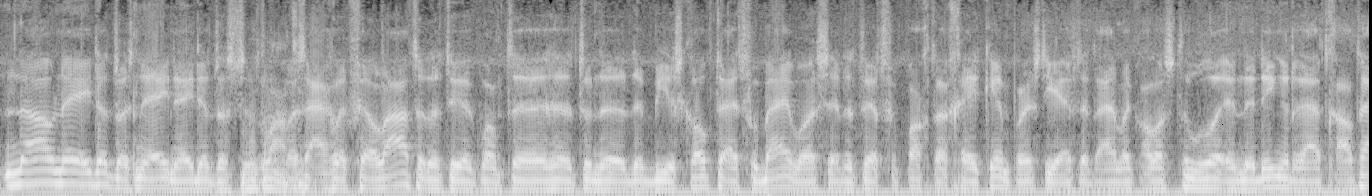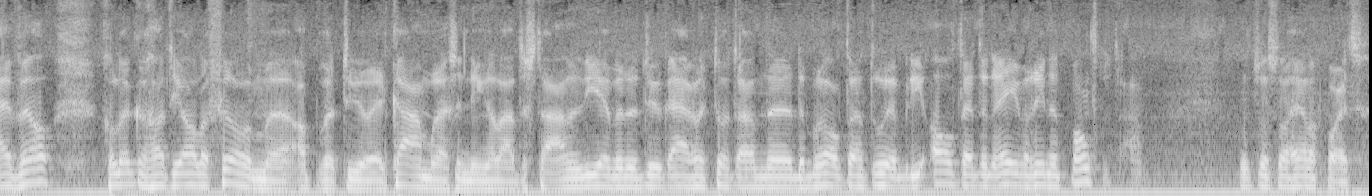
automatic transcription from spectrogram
Nou, nee, dat was, nee, nee, dat was, dat was eigenlijk veel later natuurlijk. Want eh, toen de, de bioscooptijd voorbij was en het werd verpacht aan G. Campers... die heeft uiteindelijk alle stoelen en de dingen eruit gehaald. Hij heeft wel, gelukkig had hij alle filmapparatuur en camera's en dingen laten staan. En die hebben natuurlijk eigenlijk tot aan de, de brand aan toe... hebben die altijd en eeuwig in het pand gestaan. Dat was wel heel apart.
